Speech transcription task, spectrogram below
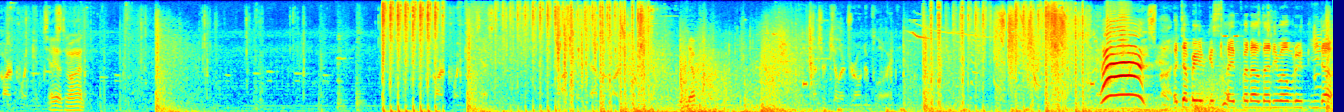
Hardpoint Ayo semangat. Hardpoint contested. Hunter killer drone deployed. Ah! Pengen ke slide padahal tadi mau bro tidak.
